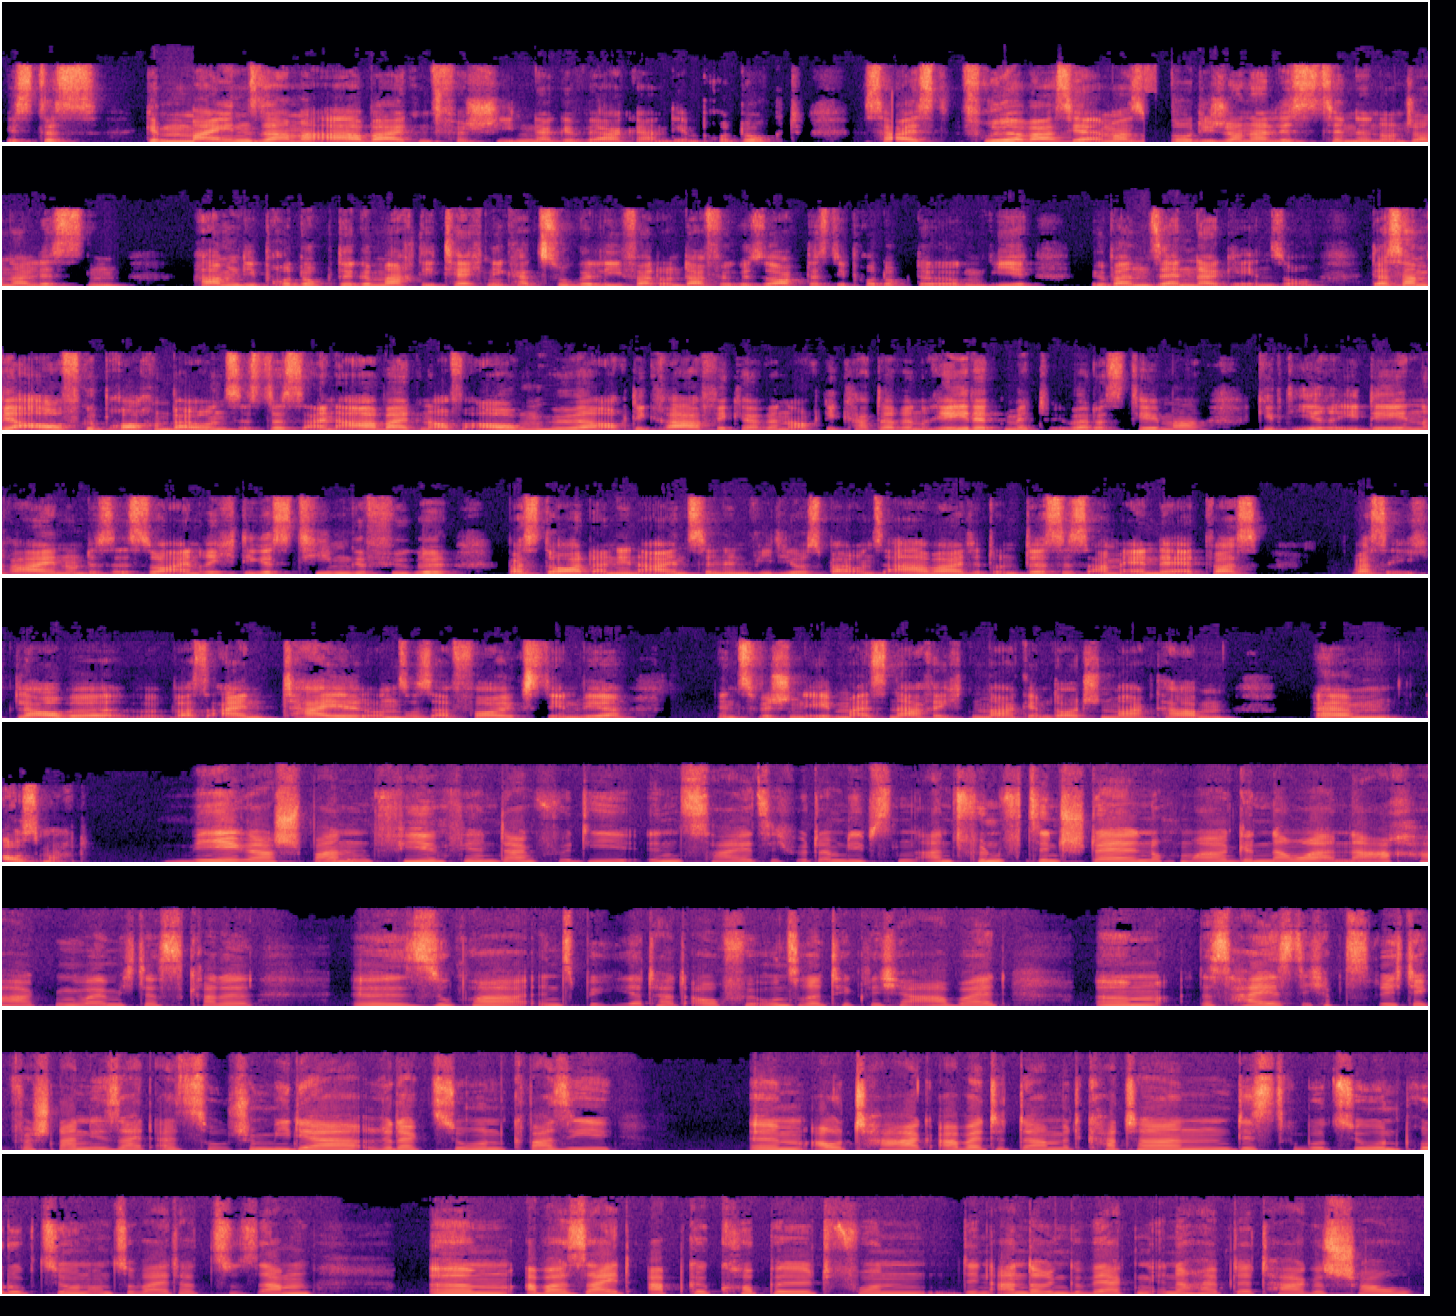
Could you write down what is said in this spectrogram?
ist das gemeinsame Arbeiten verschiedener Gewerke an dem Produkt. Das heißt, früher war es ja immer so, die Journalistinnen und Journalisten haben die Produkte gemacht, die Technik hat zugeliefert und dafür gesorgt, dass die Produkte irgendwie über einen Sender gehen. So, das haben wir aufgebrochen. Bei uns ist das ein Arbeiten auf Augenhöhe. Auch die Grafikerin, auch die Cutterin redet mit über das Thema, gibt ihre Ideen rein und es ist so ein richtiges Teamgefüge, was dort an den einzelnen Videos bei uns arbeitet. Und das ist am Ende etwas, was ich glaube, was ein Teil unseres Erfolgs, den wir inzwischen eben als Nachrichtenmarke im deutschen Markt haben, ähm, ausmacht. Mega spannend. Vielen, vielen Dank für die Insights. Ich würde am liebsten an 15 Stellen nochmal genauer nachhaken, weil mich das gerade äh, super inspiriert hat, auch für unsere tägliche Arbeit. Ähm, das heißt, ich habe es richtig verstanden, ihr seid als Social Media Redaktion quasi ähm, autark, arbeitet da mit Cuttern, Distribution, Produktion und so weiter zusammen, ähm, aber seid abgekoppelt von den anderen Gewerken innerhalb der Tagesschau.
